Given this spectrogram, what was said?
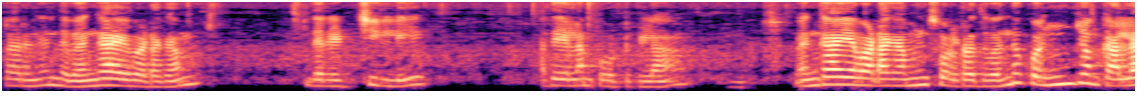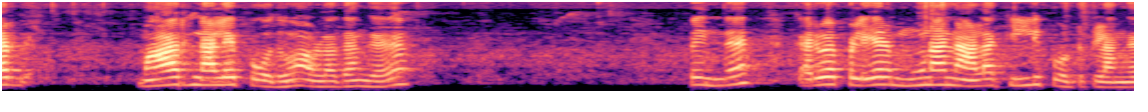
பாருங்கள் இந்த வெங்காய வடகம் இந்த ரெட் சில்லி அதையெல்லாம் போட்டுக்கலாம். வெங்காய வடகம்னு சொல்கிறது வந்து கொஞ்சம் கலர் மாறினாலே போதும் அவ்வளோதாங்க இப்போ இந்த கருவேப்பிலையை மூணா நாளாக கிள்ளி போட்டுக்கலாங்க.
